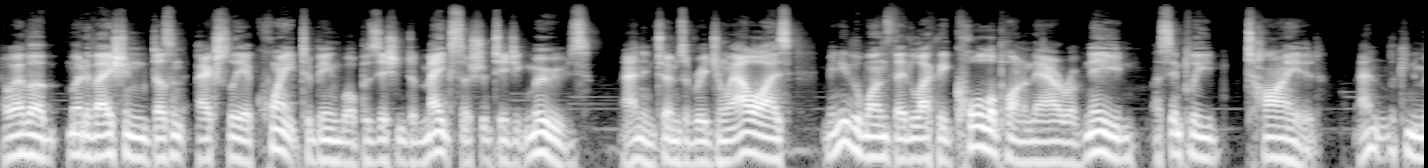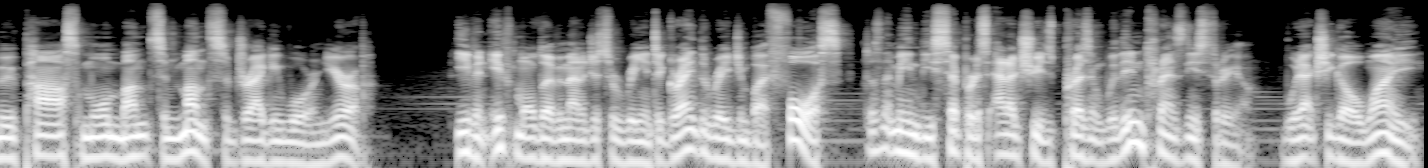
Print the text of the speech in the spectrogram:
However, motivation doesn't actually equate to being well positioned to make such strategic moves, and in terms of regional allies, many of the ones they'd likely call upon in the hour of need are simply tired and looking to move past more months and months of dragging war in Europe even if Moldova manages to reintegrate the region by force, doesn't that mean the separatist attitudes present within Transnistria would actually go away?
